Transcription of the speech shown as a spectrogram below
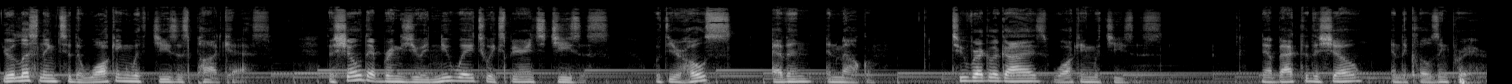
You're listening to the Walking with Jesus podcast the show that brings you a new way to experience Jesus, with your hosts, Evan and Malcolm, two regular guys walking with Jesus. Now back to the show and the closing prayer.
